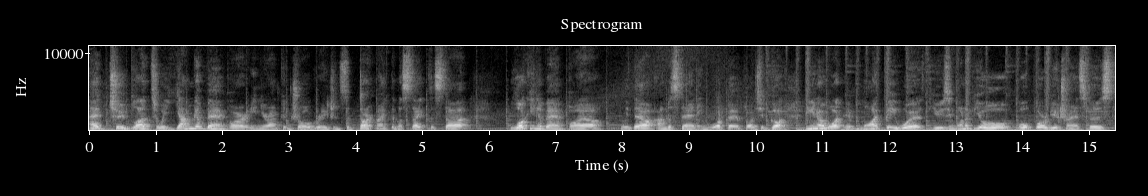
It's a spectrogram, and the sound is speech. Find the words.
add two blood to a younger vampire in your uncontrolled region. So don't make the mistake to start locking a vampire without understanding what vampires you've got. And you know what? It might be worth using one of your all four of your transfers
